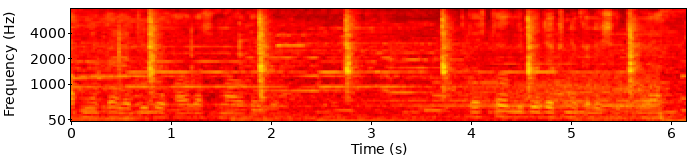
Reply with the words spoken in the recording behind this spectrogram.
आपने पहले भी देखा होगा सुना होगा दोस्तों, वीडियो देखने के लिए शुक्रिया।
